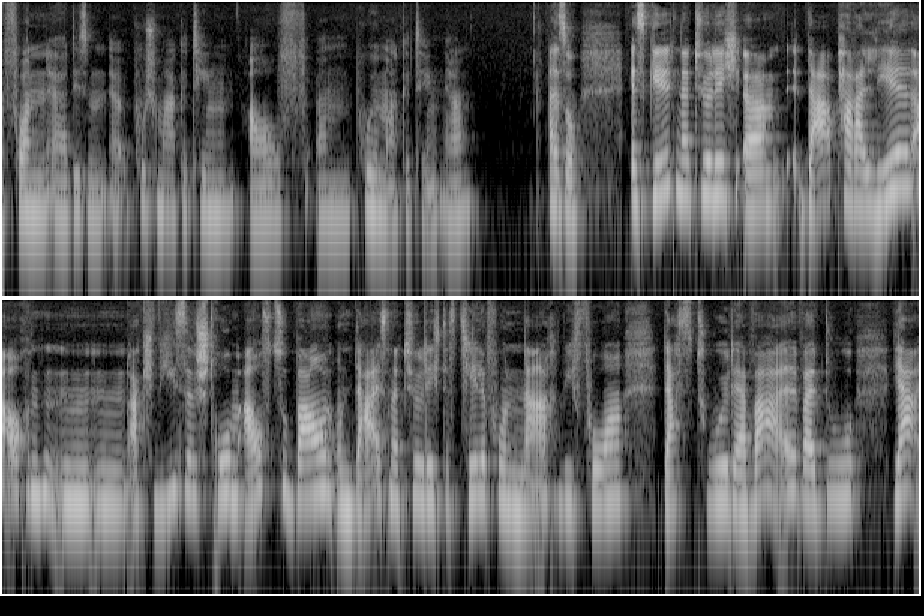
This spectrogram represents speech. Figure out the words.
von äh, diesem äh, Push-Marketing auf ähm, Pull-Marketing. Ja. Also es gilt natürlich, ähm, da parallel auch einen Akquise-Strom aufzubauen. Und da ist natürlich das Telefon nach wie vor das Tool der Wahl, weil du ja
